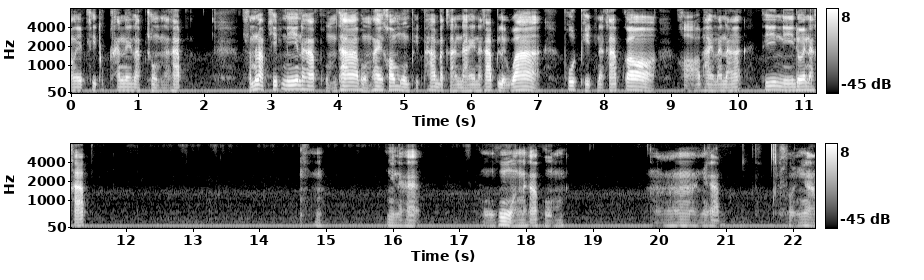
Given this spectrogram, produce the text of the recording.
องๆ FC ทุกท่านได้รับชมนะครับสำหรับคลิปนี้นะครับ ผมถ้าผมให้ข้อมูลผิดพลาดประการใดนะครับ หรือว่าพูดผิดนะครับ ก็ขออภัยมาณที่นี้ด้วยนะครับ นี่นะฮะ หูห่วงนะครับ ผมอ่านี่ครับ สวยงาม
